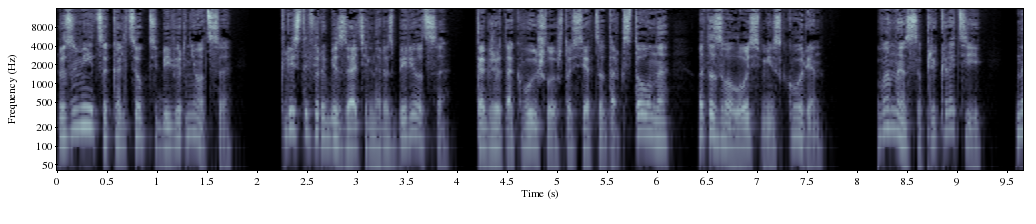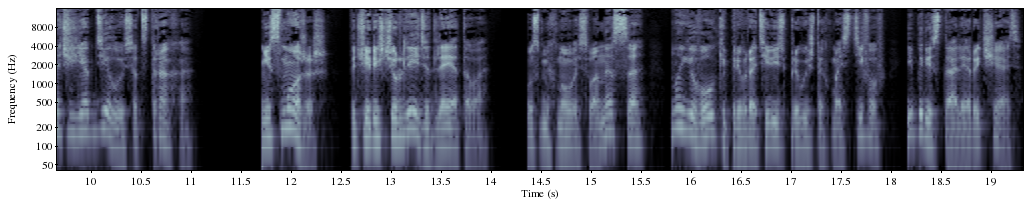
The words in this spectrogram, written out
«Разумеется, кольцо к тебе вернется. Кристофер обязательно разберется. Как же так вышло, что сердце Даркстоуна отозвалось мисс Корин? Ванесса, прекрати, иначе я обделаюсь от страха». «Не сможешь, ты чересчур леди для этого», усмехнулась Ванесса, но ее волки превратились в привычных мастифов и перестали рычать.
